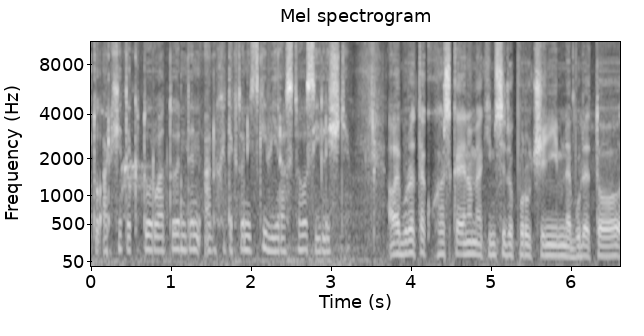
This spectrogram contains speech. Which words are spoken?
tu architekturu a ten, ten architektonický výraz toho sídliště. Ale bude ta kuchařka jenom jakýmsi doporučením, nebude to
